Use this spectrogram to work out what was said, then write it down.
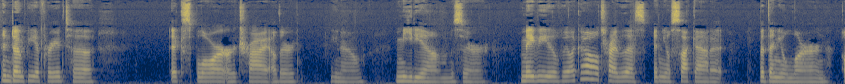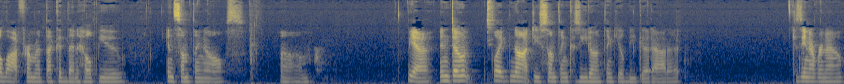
and don't be afraid to explore or try other, you know, mediums or maybe you'll be like, oh, I'll try this, and you'll suck at it, but then you'll learn a lot from it that could then help you in something else. Um, yeah, and don't like not do something because you don't think you'll be good at it. Because you never know.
